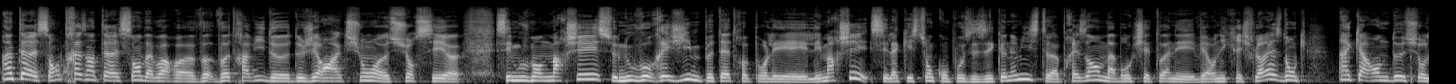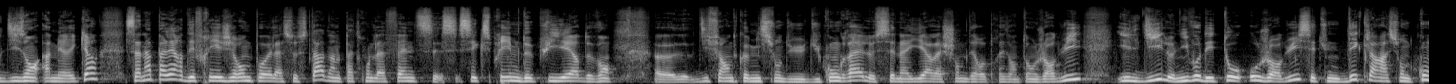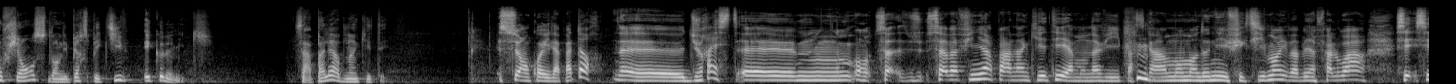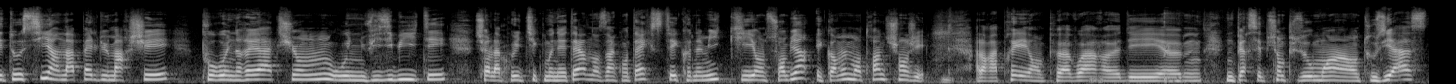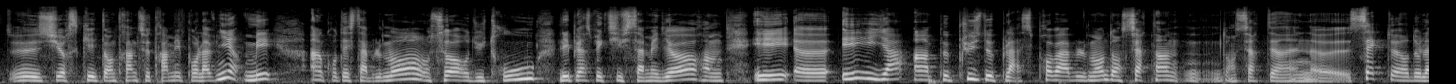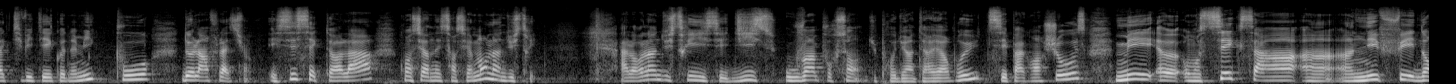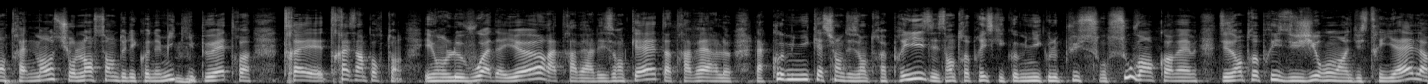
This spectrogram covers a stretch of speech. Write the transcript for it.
Intéressant, très intéressant d'avoir euh, votre avis de, gérant action euh, sur ces, euh, ces mouvements de marché, ce nouveau régime peut-être pour les, les marchés. C'est la question qu'on pose les économistes à présent, Mabrouk Chetouane et Véronique Riche-Flores. Donc, 1,42 sur le 10 ans américain. Ça n'a pas l'air d'effrayer Jérôme Powell à ce stade. Hein. Le patron de la Fed s'exprime depuis hier devant différentes commissions du, du, Congrès, le Sénat hier, la Chambre des représentants aujourd'hui. Il dit le niveau des taux aujourd'hui, c'est une déclaration de confiance dans les perspectives économiques. Ça n'a pas l'air de l'inquiéter. Ce en quoi il n'a pas tort. Euh, du reste, euh, ça, ça, va finir par l'inquiéter, à mon avis, parce qu'à un moment donné, effectivement, il va bien falloir. C'est aussi un appel du marché pour une réaction ou une visibilité sur la politique monétaire dans un contexte économique qui, on le sent bien, est quand même en train de changer. Mm. Alors après, on peut avoir euh, des, euh, une perception plus ou moins enthousiaste euh, sur ce qui est en train de se tramer pour l'avenir, mais incontestablement, on sort du trou, les perspectives s'améliorent et il y a un peu plus de place, probablement dans certains, dans certains secteurs de l'activité économique pour de l'inflation. Et ces secteurs-là concernent essentiellement l'industrie. Alors l'industrie, c'est 10 ou 20% du produit intérieur brut, c'est pas grand-chose, mais euh, on sait que ça a un, effet d'entraînement sur l'ensemble de l'économie qui mhm. peut être très très important. Et on le voit d'ailleurs à travers les enquêtes, à travers la communication des entreprises. Les entreprises qui communiquent le plus sont souvent quand même des entreprises du giron industriel.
